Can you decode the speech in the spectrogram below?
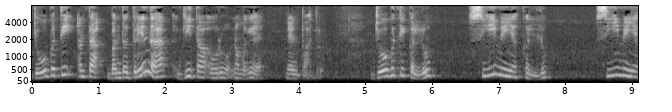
ಜೋಗತಿ ಅಂತ ಬಂದದ್ರಿಂದ ಗೀತಾ ಅವರು ನಮಗೆ ನೆನಪಾದ್ರು. ಜೋಗತಿ ಕಲ್ಲು, ಸೀಮೆಯ ಕಲ್ಲು ಸೀಮೆಯ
